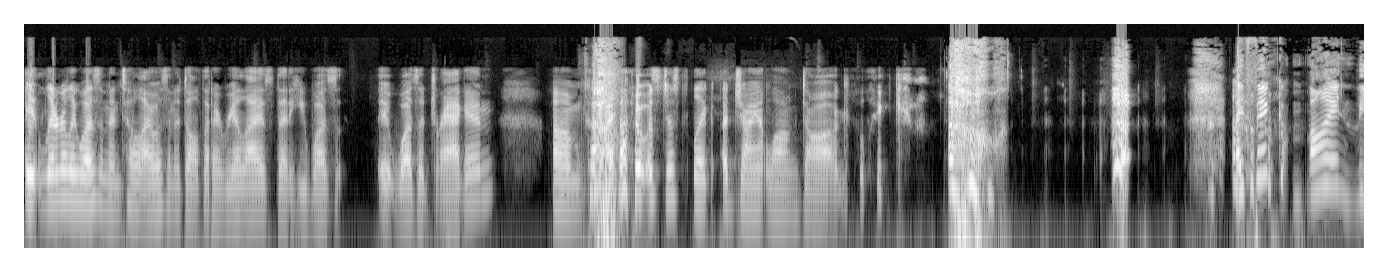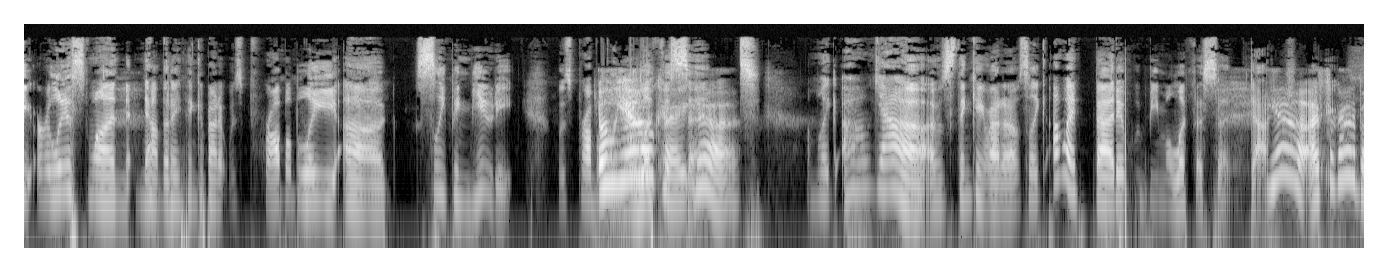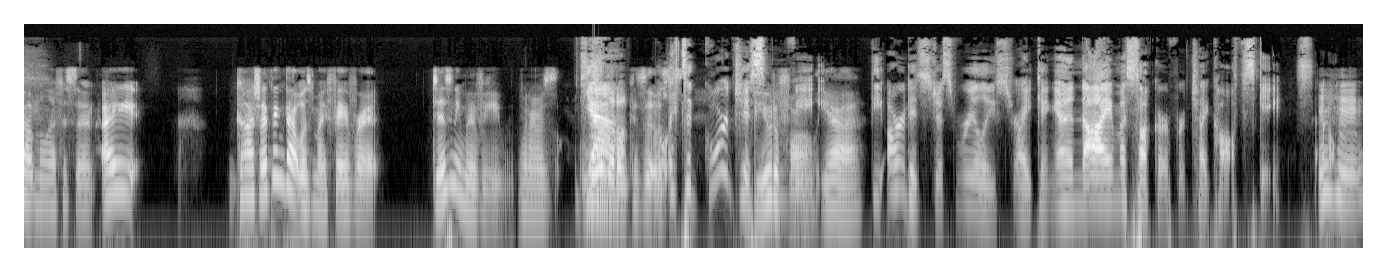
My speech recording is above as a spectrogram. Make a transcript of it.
it literally wasn't until I was an adult that I realized that he was it was a dragon. Um, because I thought it was just like a giant long dog. like Oh. I think mine, the earliest one, now that I think about it, was probably uh Sleeping Beauty. Was probably Oh, yeah, okay, Maleficent. yeah. I'm like, oh yeah. I was thinking about it. I was like, oh, I bet it would be Maleficent. Actually. Yeah, I forgot about Maleficent. I, gosh, I think that was my favorite Disney movie when I was Yeah. real little because it was Well, it's a gorgeous beautiful. movie. Yeah. The art is just really striking, and I'm a sucker for Tchaikovsky. So hmm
